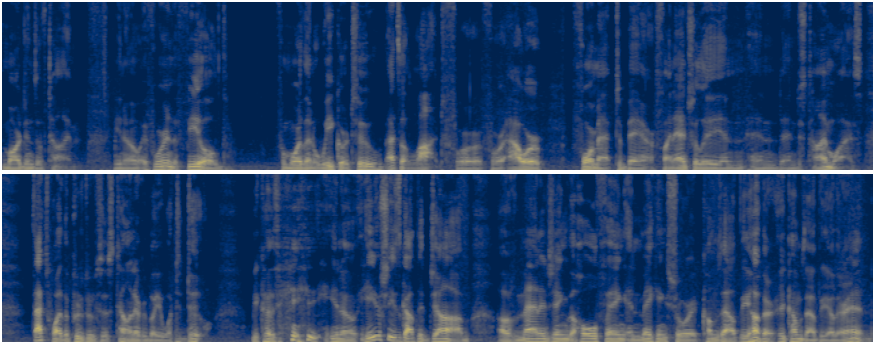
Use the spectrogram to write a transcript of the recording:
margins of time. You know, if we're in the field for more than a week or two, that's a lot for, for our format to bear financially and, and, and just time wise. That's why the producer's telling everybody what to do. Because he, you know, he or she's got the job of managing the whole thing and making sure it comes out the other it comes out the other end.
